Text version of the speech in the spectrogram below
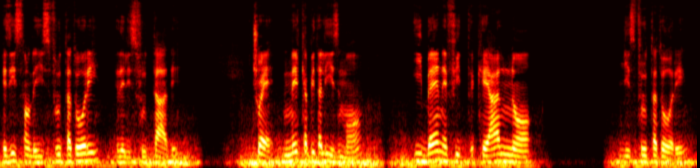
esistono degli sfruttatori e degli sfruttati. Cioè, nel capitalismo, i benefit che hanno gli sfruttatori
